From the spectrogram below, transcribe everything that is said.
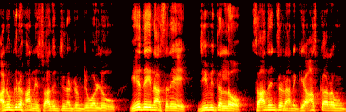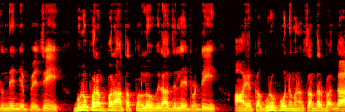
అనుగ్రహాన్ని సాధించినటువంటి వాళ్ళు ఏదైనా సరే జీవితంలో సాధించడానికి ఆస్కారం ఉంటుంది అని చెప్పేసి గురు పరంపరా తత్వంలో విరాజిల్లేటువంటి ఆ యొక్క గురు పూర్ణిమను సందర్భంగా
